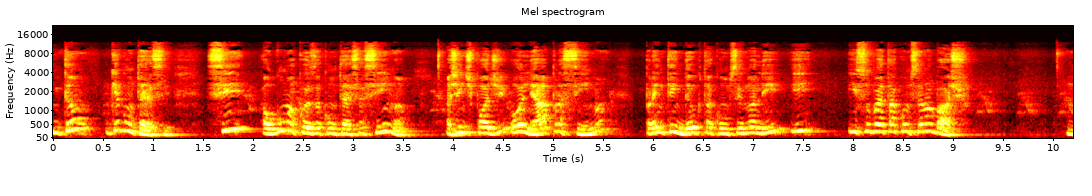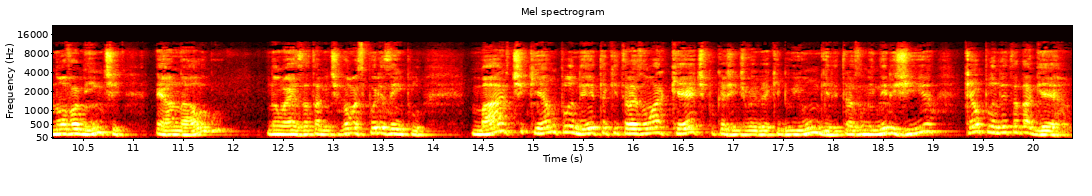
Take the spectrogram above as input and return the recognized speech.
Então, o que acontece? Se alguma coisa acontece acima, a gente pode olhar para cima para entender o que está acontecendo ali e isso vai estar tá acontecendo abaixo. Novamente, é análogo, não é exatamente igual, mas por exemplo, Marte, que é um planeta que traz um arquétipo que a gente vai ver aqui do Jung, ele traz uma energia que é o planeta da guerra.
